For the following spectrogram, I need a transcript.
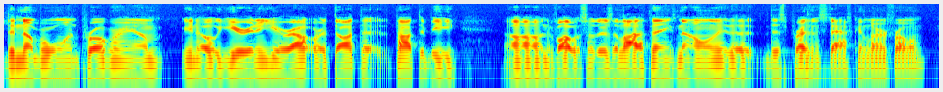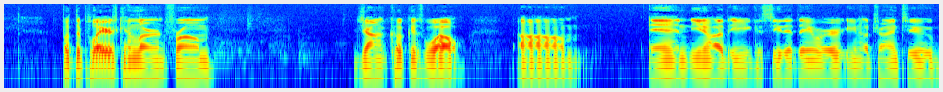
the number one program, you know, year in and year out, or thought that thought to be uh. So there's a lot of things not only the this present staff can learn from them, but the players can learn from John Cook as well. Um, and you know you could see that they were you know trying to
